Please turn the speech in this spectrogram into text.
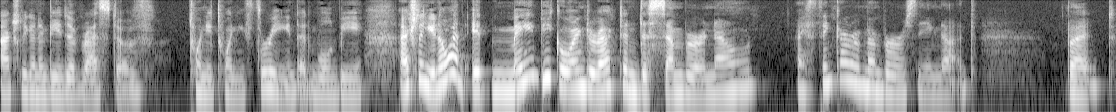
actually going to be the rest of 2023 that will be actually you know what it may be going direct in december now i think i remember seeing that but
